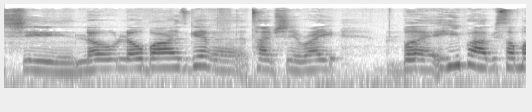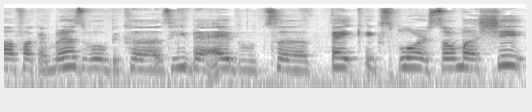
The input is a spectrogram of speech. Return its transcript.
Shit, no no bars given type shit, right? But he probably so motherfucking miserable because he been able to fake explore so much shit.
